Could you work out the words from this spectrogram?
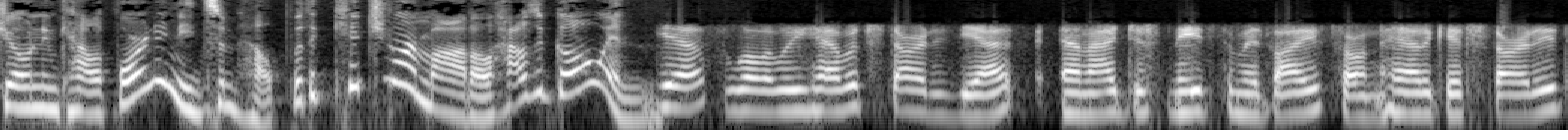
Joan in California needs some help with a kitchen remodel. How's it going? Yes, well, we haven't started yet, and I just need some advice on how to get started.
